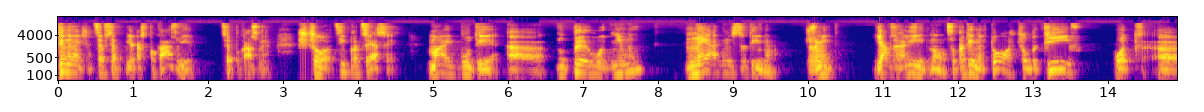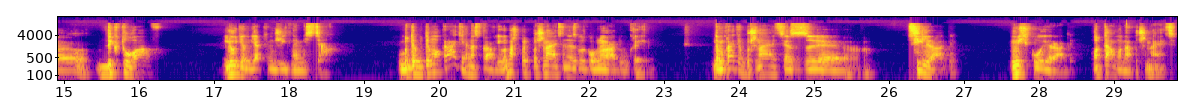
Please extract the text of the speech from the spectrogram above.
тим не менше, це все якраз показує. Це показує, що ці процеси мають бути е, ну природніми, не адміністративними. Розумієте? Я взагалі ну супротивник того, щоб Київ от е, диктував людям, як їм жити на місцях. Бо демократія насправді вона ж починається не з Верховної Ради України. Демократія починається з е, сільради, міської ради. От там вона починається.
